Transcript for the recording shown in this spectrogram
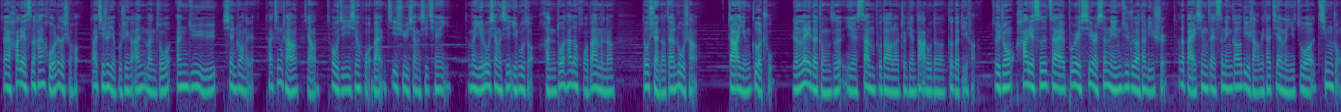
在哈列斯还活着的时候，他其实也不是一个安满足安居于现状的人。他经常想凑集一些伙伴，继续向西迁移。他们一路向西，一路走。很多他的伙伴们呢，都选择在路上扎营各处。人类的种子也散布到了这片大陆的各个地方。最终，哈列斯在布瑞希尔森林居住到他离世。他的百姓在森林高地上为他建了一座青冢，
